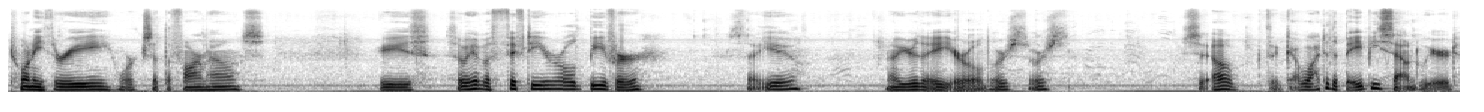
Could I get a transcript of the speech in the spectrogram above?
23, works at the farmhouse. Jeez. So we have a 50 year old beaver. Is that you? No, you're the 8 year old. Where's, where's, so, oh, the, why do the babies sound weird?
